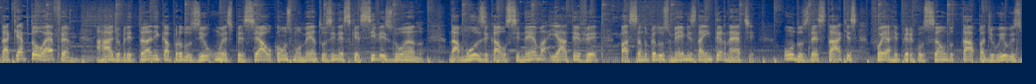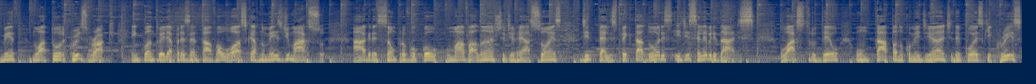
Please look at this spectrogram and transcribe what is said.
Da Capital FM, a rádio britânica produziu um especial com os momentos inesquecíveis do ano, da música ao cinema e à TV, passando pelos memes da internet. Um dos destaques foi a repercussão do tapa de Will Smith no ator Chris Rock, enquanto ele apresentava o Oscar no mês de março. A agressão provocou uma avalanche de reações de telespectadores e de celebridades. O astro deu um tapa no comediante depois que Chris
